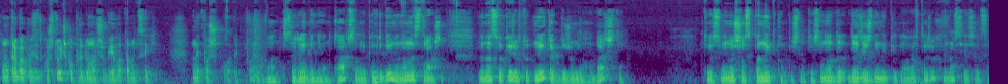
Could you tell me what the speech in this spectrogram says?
Тому треба якусь таку штучку придумати, щоб його там цей не пошкодить. Поняв? Вон, всередині он капсула і повредимо нам не страшно. Бо у нас, во-первых, тут ниток дуже много, бачите? Тобто воно зараз по ниткам пішло, тобто воно до, до одежди не піде. А во-вторых, у нас є оце.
